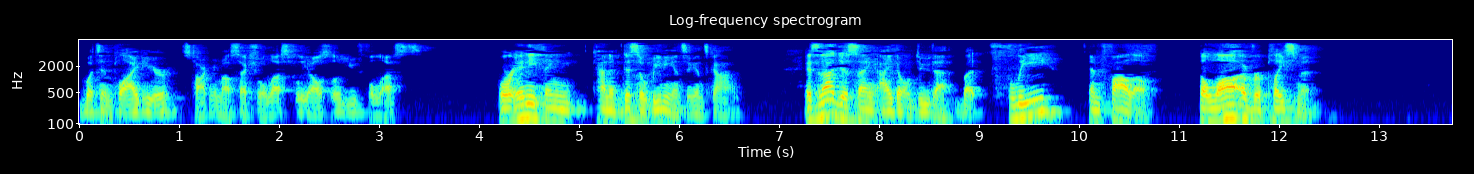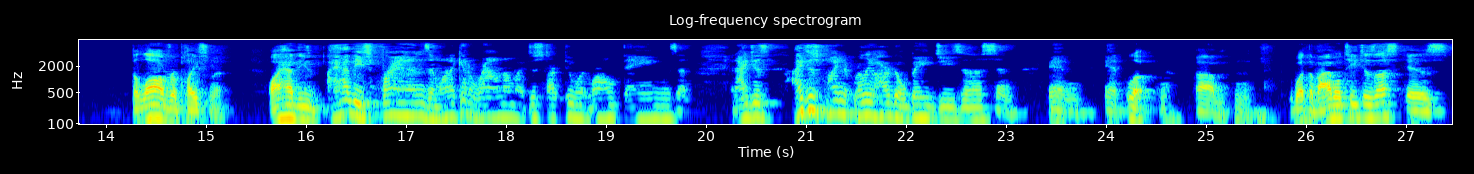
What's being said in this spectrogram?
what's implied here, it's talking about sexual lust, flee also youthful lusts, or anything kind of disobedience against God. It's not just saying I don't do that, but flee and follow. The law of replacement. The law of replacement. Well, I have these, I have these friends and when I get around them, I just start doing wrong things and, and I just, I just find it really hard to obey Jesus and, and, and look, um, what the Bible teaches us is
